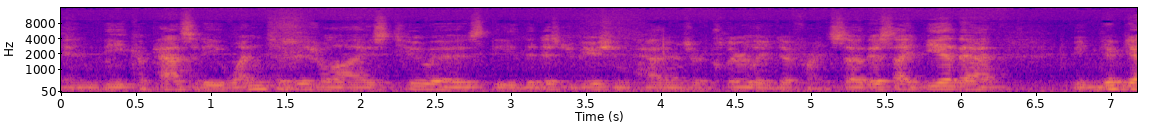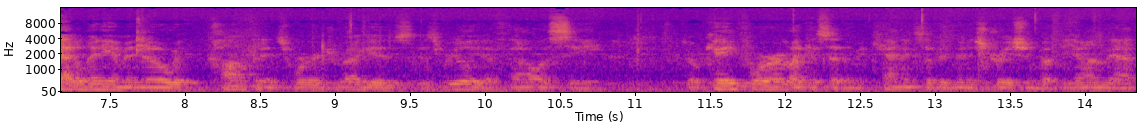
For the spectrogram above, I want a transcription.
in the capacity, one, to visualize, two is the, the distribution patterns are clearly different. So this idea that you can give gadolinium and know with confidence where a drug is, is really a fallacy. It's okay for, like I said, the mechanics of administration, but beyond that,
